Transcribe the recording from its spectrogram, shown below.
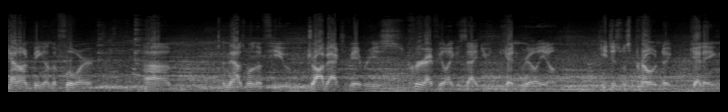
count on being on the floor. Um, and that was one of the few drawbacks of Avery's career. I feel like is that you can really, you know, he just was prone to getting,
